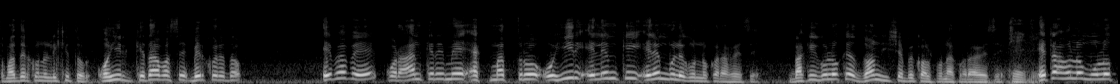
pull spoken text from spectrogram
তোমাদের কোনো লিখিত ওহির কেতাব আছে? বের করে দাও। এভাবে কোরআন কেরিমে একমাত্র ওহির এলেমকেই এলেম বলে গণ্য করা হয়েছে। বাকিগুলোকে জন হিসেবে কল্পনা করা হয়েছে। এটা হলো মূলত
